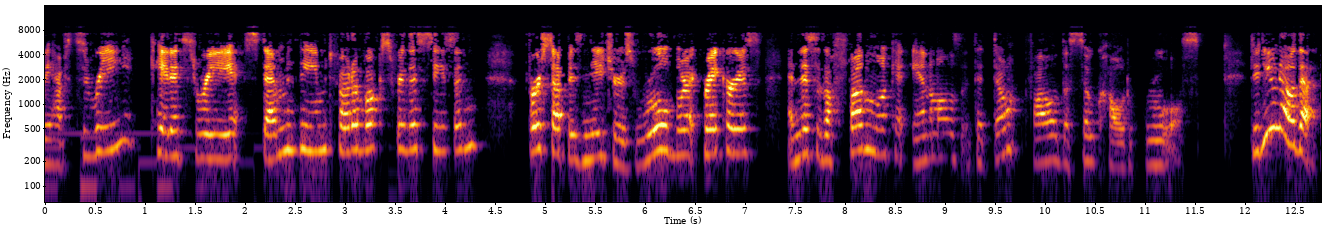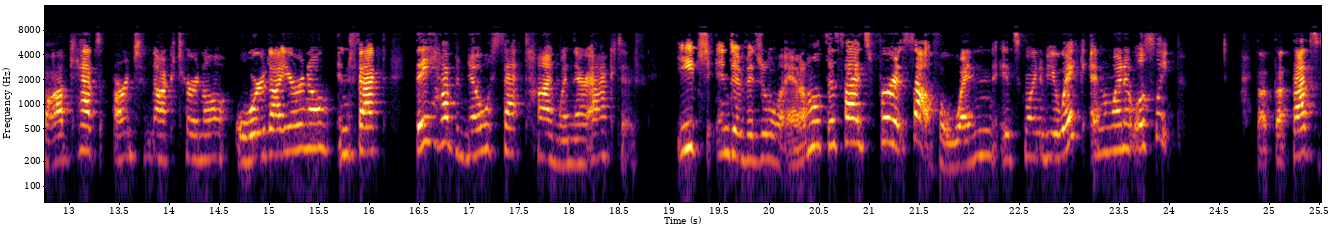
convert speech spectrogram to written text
We have three K to three STEM themed photo books for this season. First up is Nature's Rule Breakers, and this is a fun look at animals that don't follow the so-called rules. Did you know that bobcats aren't nocturnal or diurnal? In fact, they have no set time when they're active. Each individual animal decides for itself when it's going to be awake and when it will sleep. I thought that that's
